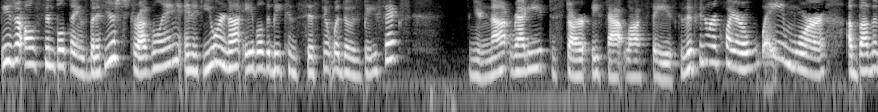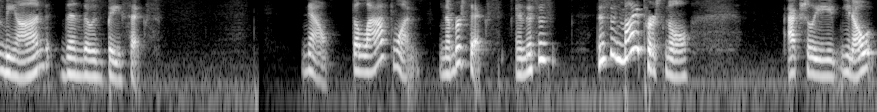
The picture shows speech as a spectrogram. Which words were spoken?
These are all simple things, but if you're struggling and if you are not able to be consistent with those basics, you're not ready to start a fat loss phase because it's going to require way more above and beyond than those basics. Now, the last one, number 6, and this is this is my personal actually, you know,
